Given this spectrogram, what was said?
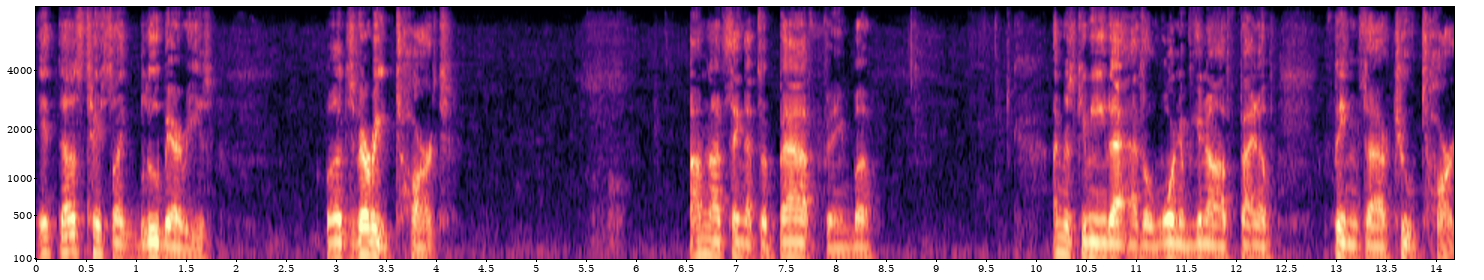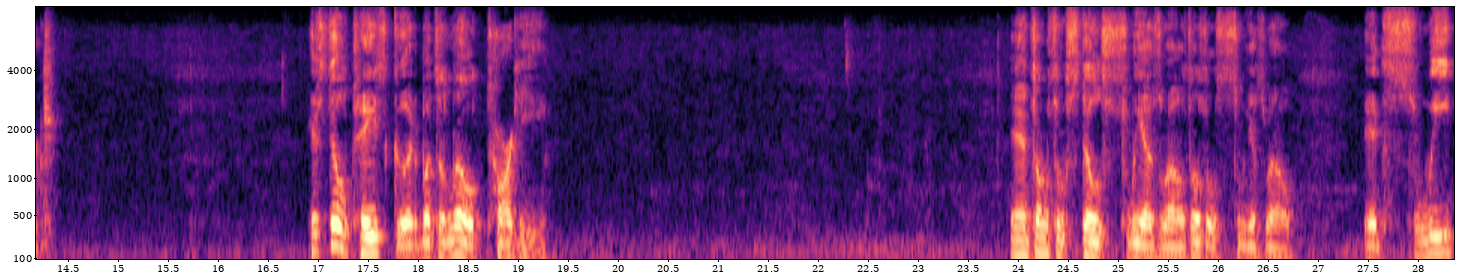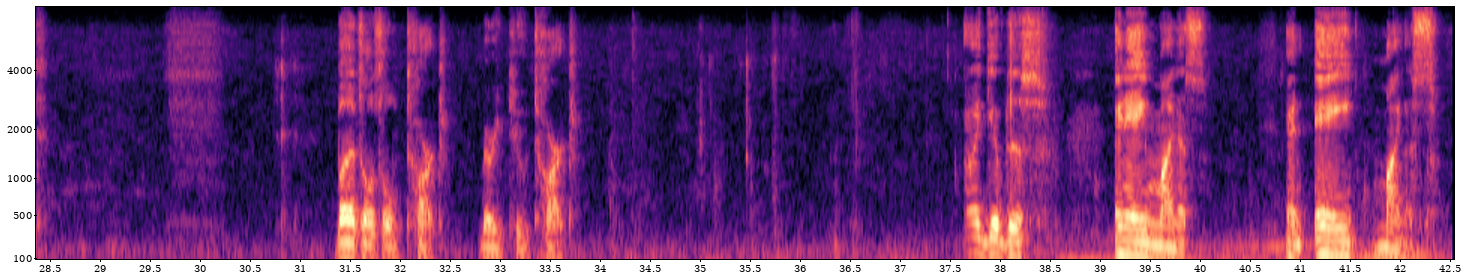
It does taste like blueberries, but it's very tart. I'm not saying that's a bad thing, but I'm just giving you that as a warning if you're not a fan of things that are too tart. It still tastes good, but it's a little tarty. And it's also still sweet as well. It's also sweet as well. It's sweet, but it's also tart. Very too tart. I give this an A minus. An A minus.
